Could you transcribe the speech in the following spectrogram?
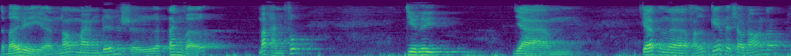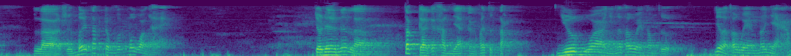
là bởi vì à, nó mang đến sự tan vỡ, mất hạnh phúc, chia ly và các à, phản ứng kéo theo sau đó đó là sự bế tắc trong các mối quan hệ. Cho nên đó là tất cả các hành giả cần phải thực tập, vượt qua những cái thói quen thông thường. Như là thói quen nói nhảm,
